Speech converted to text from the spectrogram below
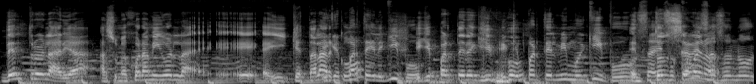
dentro del área a su mejor amigo en la- eh, eh, y que está al Y arco. que es parte del equipo. y que es parte del equipo. Es que es parte del mismo equipo. o sea, esos Entonces, bueno. no,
